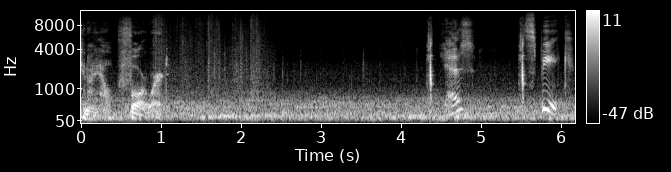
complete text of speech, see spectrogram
Can I help? Forward. Yes? Speak.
